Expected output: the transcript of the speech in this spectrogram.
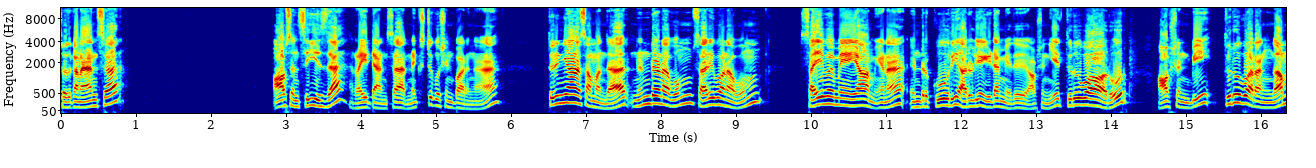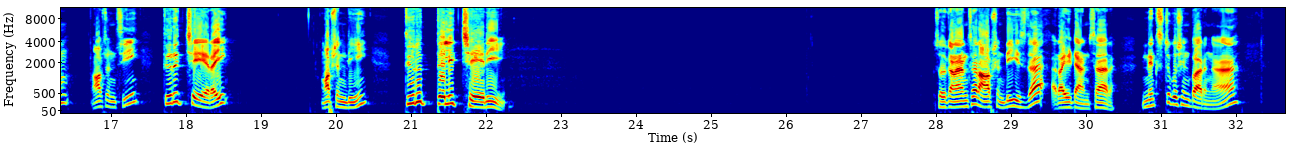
ஸோ இதுக்கான answer option C is the right answer next question பாருங்கள் திருஞான சம்பந்தர் நின்றனவும் சரிவனவும் சைவமேயாம் என என்று கூறி அருளிய இடம் எது? Option A Thiruvarur. Option B Thiruvarangam. Option C Thirucherai. Option D Thiruthelicheri. So இதுக்கான answer option D is the right answer next question பாருங்கள்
